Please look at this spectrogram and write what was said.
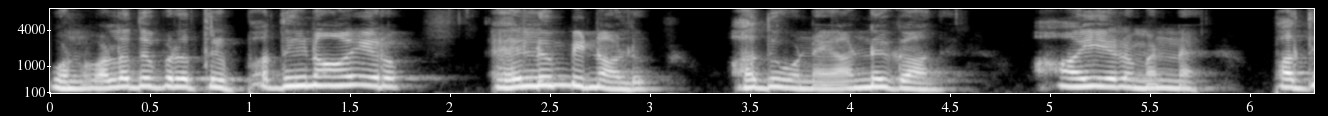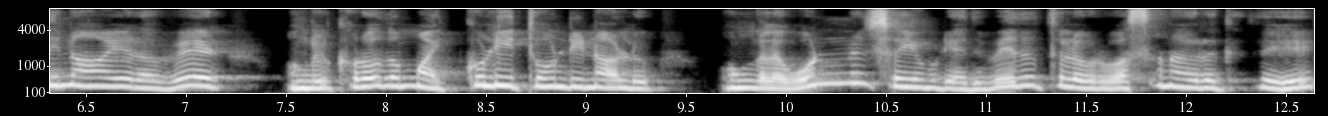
உன் வலதுபுறத்தில் பதினாயிரம் எலும்பினாலும் அது உன்னை அணுகாது. ஆயிரம் என்ன? பதினாயிரம் பேர் உங்களுக்கு விரோதமாய் குழி தோண்டினாலும் உங்களை ஒன்றும் செய்ய முடியாது. வேதத்தில் ஒரு வசனம் இருக்குது.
